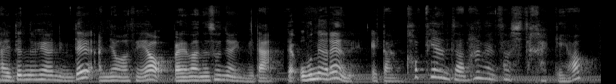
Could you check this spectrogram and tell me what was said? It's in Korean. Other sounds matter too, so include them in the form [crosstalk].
잘 듣는 회원님들 안녕하세요. 말 많은 소녀입니다. 네, 오늘은 일단 커피 한 잔 하면서 시작할게요.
